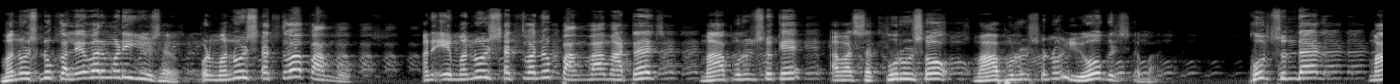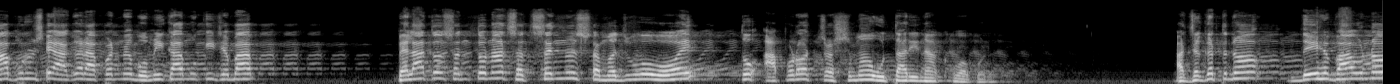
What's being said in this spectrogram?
મનુષ્યનું કલેવર મળી ગયું છે, પણ મનુષ્યત્વ પામવું. અને એ મનુષ્યત્વને પામવા માટે જ મહાપુરુષો કે આવા સત્પુરુષો, મહાપુરુષોનો યોગ છે ખૂબ સુંદર મહાપુરુષે આગળ આપણને ભૂમિકા મૂકી છે, બાપ. પહેલા તો સંતોના સત્સંગને સમજવો હોય તો આપણો ચશ્મા ઉતારી નાખવો પડે. આ જગતનો દેહ ભાવનો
